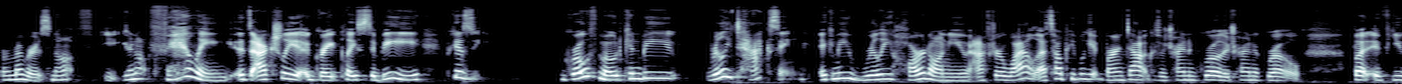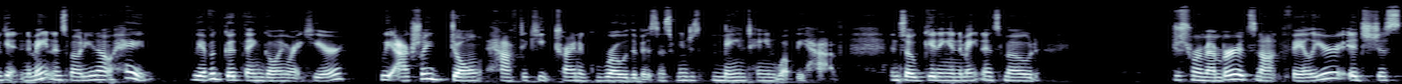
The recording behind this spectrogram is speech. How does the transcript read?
remember it's not you're not failing. It's actually a great place to be because growth mode can be really taxing. It can be really hard on you after a while. That's how people get burnt out because they're trying to grow, they're trying to grow. But if you get into maintenance mode, you know, hey, we have a good thing going right here. We actually don't have to keep trying to grow the business. We can just maintain what we have. And so getting into maintenance mode, just remember it's not failure, it's just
